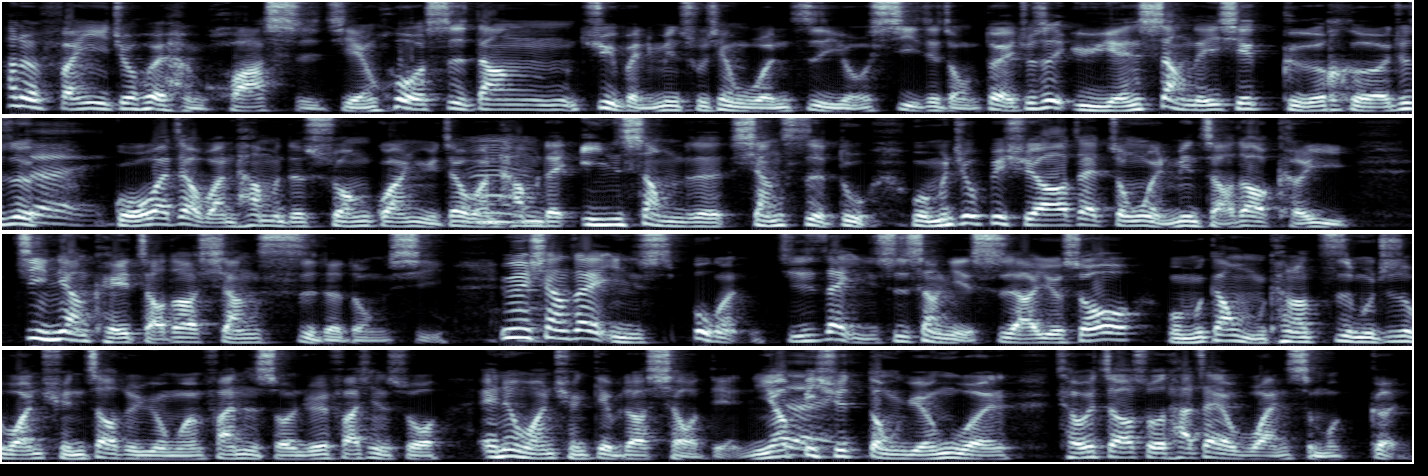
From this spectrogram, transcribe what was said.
它的翻译就会很花时间，或者是当剧本里面出现文字游戏这种，对，就是语言上的一些隔阂，就是国外在玩他们的双关语，在玩他们的音上的相似度，我们就必须要在中文里面找到可以。尽量可以找到相似的东西，因为像在影视，不管其实，在影视上也是啊。有时候我们刚我们看到字幕，就是完全照着原文翻的时候，你就会发现说，哎，那完全 get 不到笑点。你要必须懂原文，才会知道说他在玩什么梗。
